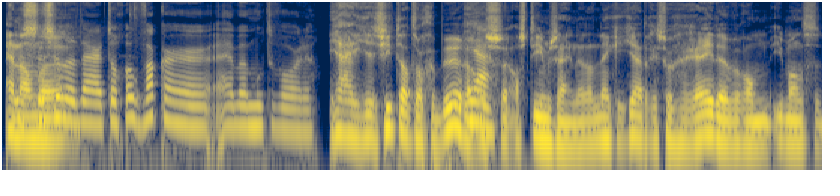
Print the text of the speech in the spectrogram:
en dus dan, ze zullen uh, daar toch ook wakker hebben moeten worden. Ja, je ziet dat toch gebeuren Ja. als, als team zijn. En dan denk ik, ja, er is toch een reden waarom iemand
